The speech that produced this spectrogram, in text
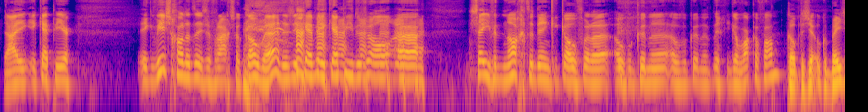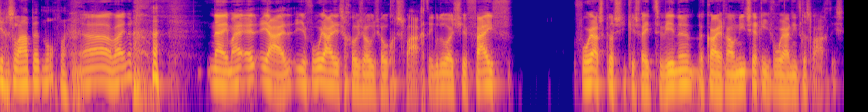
Ja, ik, ik heb hier... Ik wist gewoon dat deze vraag zou komen, hè. Dus ik heb, ik heb hier dus al eh, zeven nachten, denk ik, over, eh, over, kunnen, over kunnen... lig ik er wakker van. Ik hoop dat je ook een beetje geslapen hebt nog. Maar... Ja, weinig. nee, maar eh, ja, je voorjaar is gewoon sowieso geslaagd. Ik bedoel, als je vijf voorjaarsklassiekers weet te winnen... dan kan je gewoon niet zeggen dat je voorjaar niet geslaagd is.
